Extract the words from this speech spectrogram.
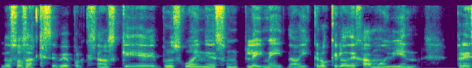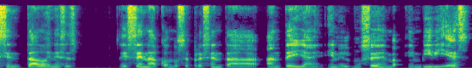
los osas que se ve porque sabemos que Bruce Wayne es un playmate, ¿no? Y creo que lo deja muy bien presentado en esa escena cuando se presenta ante ella en el museo en, BBS.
